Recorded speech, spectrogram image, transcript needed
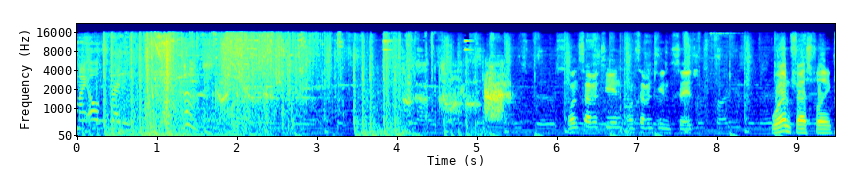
My ult's ready. One seventeen, one seventeen Sage. We're on fast flank.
